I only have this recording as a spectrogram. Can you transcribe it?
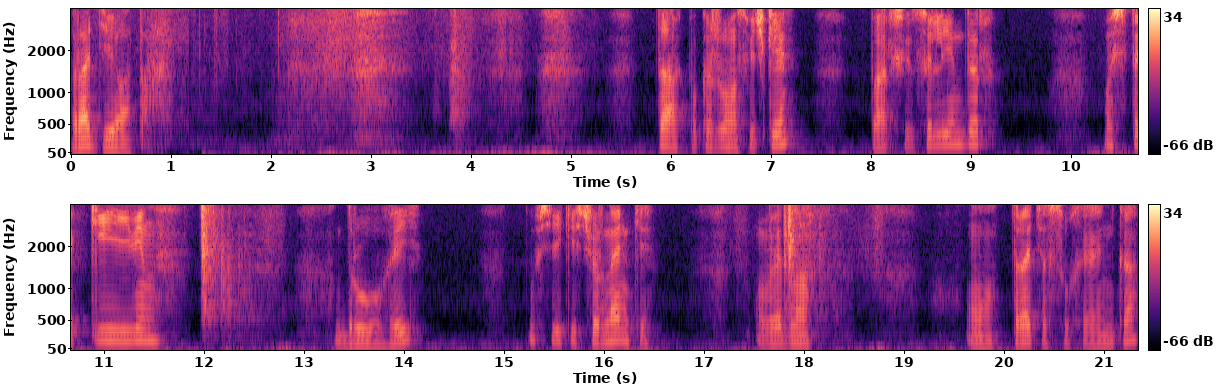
радіатор. Так, покажу вам свічки. Перший циліндр. Ось такий він. Другий. Ну, всі якісь чорненькі. Видно. О, третя сухенька.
